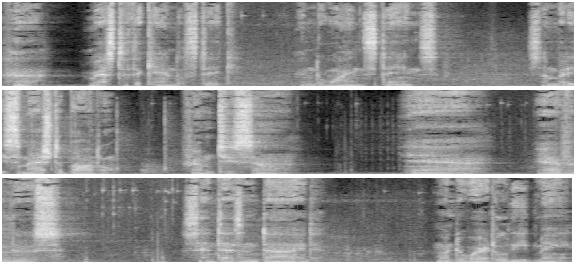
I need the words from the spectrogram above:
Huh. Rest of the candlestick. And wine stains. Somebody smashed a bottle. From Toussaint. Yeah, Erveluce. Scent hasn't died. Wonder where it'll lead me.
